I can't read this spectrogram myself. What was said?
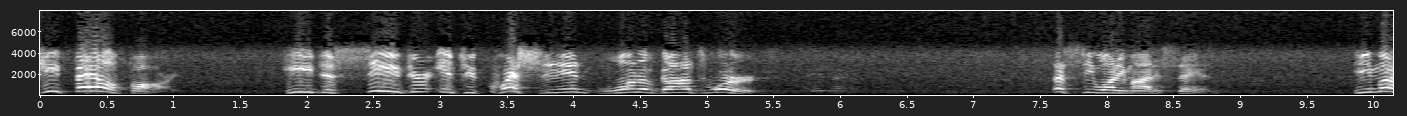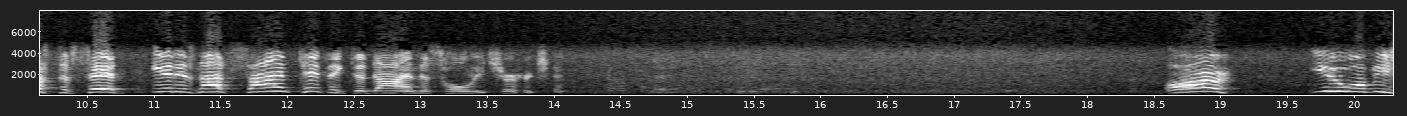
she fell for it. He deceived her into questioning one of God's words. Let's see what he might have said. He must have said, It is not scientific to die in this holy church. or you will be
